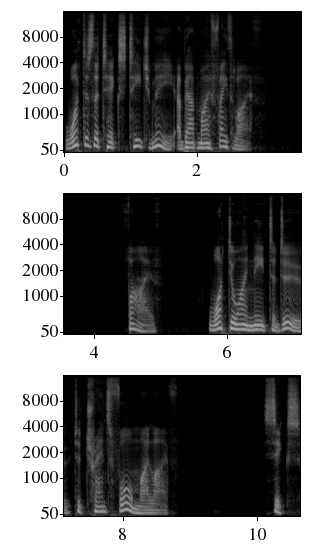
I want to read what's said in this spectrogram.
What does the text teach me about my faith life? 5. What do I need to do to transform my life? 6.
